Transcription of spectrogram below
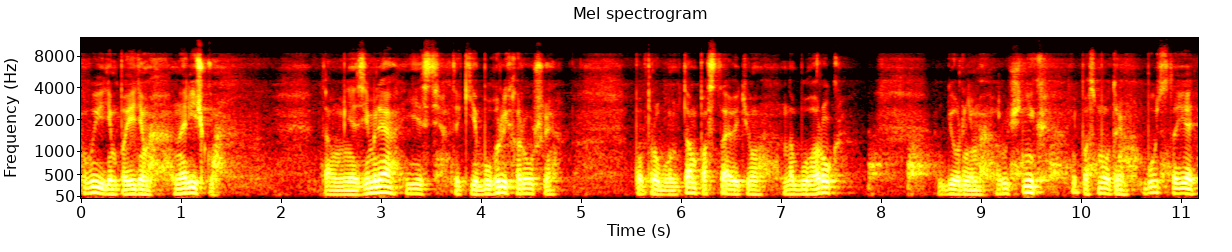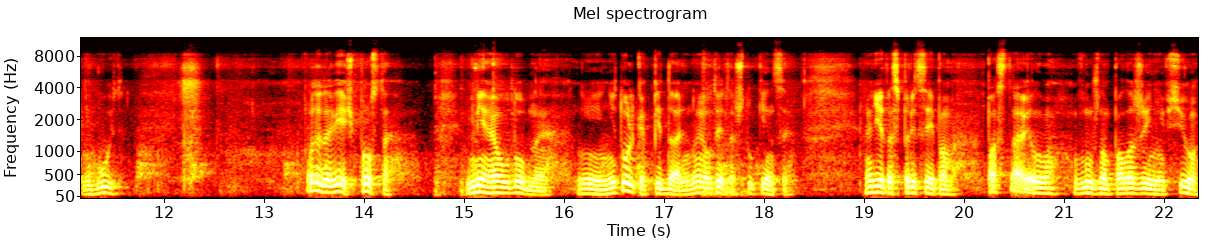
выйдем, поедем на речку. Там у меня земля есть, такие бугры хорошие. Попробуем там поставить его на бугорок. дернем ручник и посмотрим, будет стоять, не будет. Вот эта вещь просто мега удобная. Не, не только педаль, но и вот эта штукенция. Где-то с прицепом поставил его в нужном положении, все.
